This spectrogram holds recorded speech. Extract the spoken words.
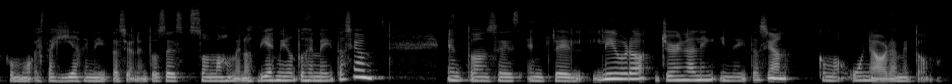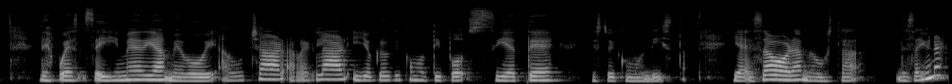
como estas guías de meditación. Entonces son más o menos 10 minutos de meditación. Entonces, entre el libro, journaling y meditación, como una hora me tomo. Después, seis y media, me voy a duchar, arreglar y yo creo que como tipo siete estoy como lista. Y a esa hora me gusta desayunar.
